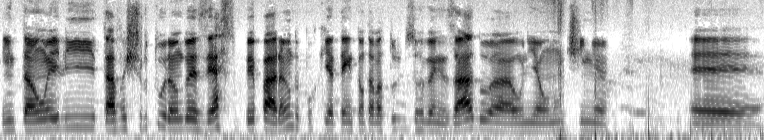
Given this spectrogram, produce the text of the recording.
Então ele estava estruturando o exército, preparando, porque até então estava tudo desorganizado, a União não tinha é,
